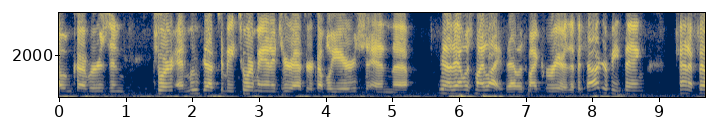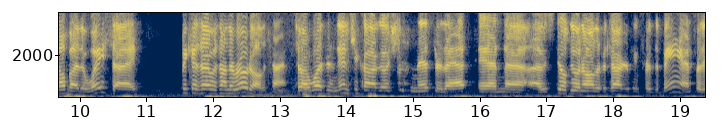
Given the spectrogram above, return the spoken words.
album covers and tour and moved up to be tour manager after a couple years and uh, you know, that was my life. That was my career. The photography thing kind of fell by the wayside because I was on the road all the time. So I wasn't in Chicago shooting this or that, and uh, I was still doing all the photography for the band, for the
